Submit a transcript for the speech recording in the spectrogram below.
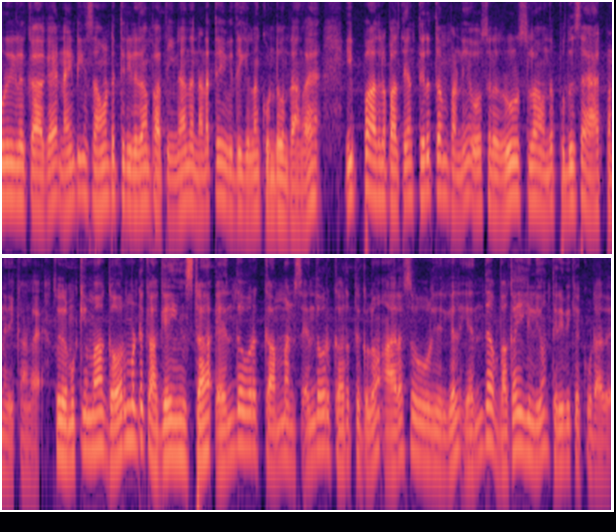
ஊழியர்களுக்காக நைன்டீன் செவன்ட்டி த்ரீல தான் பார்த்தீங்கன்னா அந்த நடத்தை விதிகள்லாம் கொண்டு வந்தாங்க. இப்போ அதில் பார்த்தீங்கன்னா திருத்தம் பண்ணி ஒரு சில ரூல்ஸ்லாம் வந்து புதுசாக ஆட் பண்ணியிருக்காங்க. ஸோ இதில் முக்கியமாக கவர்மெண்ட்டுக்கு அகெயின்ஸ்டாக எந்த ஒரு கமெண்ட்ஸ் எந்த ஒரு கருத்துக்களும் அரசு ஊழியர்கள் எந்த வகையிலையும் தெரிவிக்கக்கூடாது.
